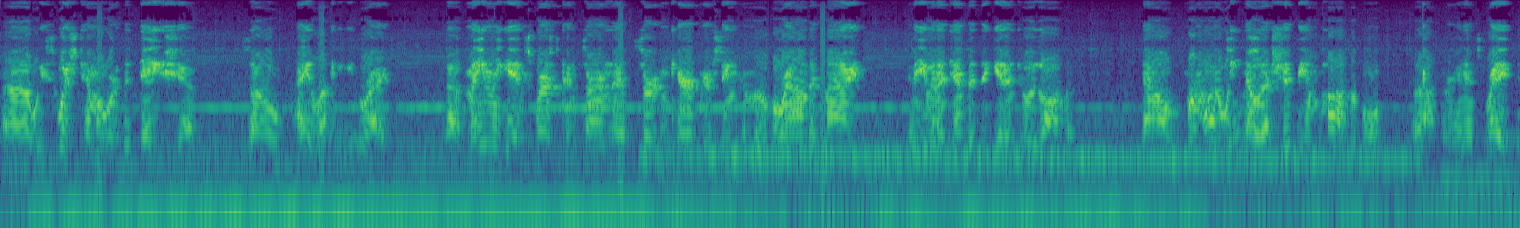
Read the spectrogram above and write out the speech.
Uh, we switched him over to the day shift. So, hey, lucky you, right? Uh, mainly he expressed concern that certain characters seemed to move around at night and even attempted to get into his office. Now, from what we know, that should be impossible out there, and it's rigged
